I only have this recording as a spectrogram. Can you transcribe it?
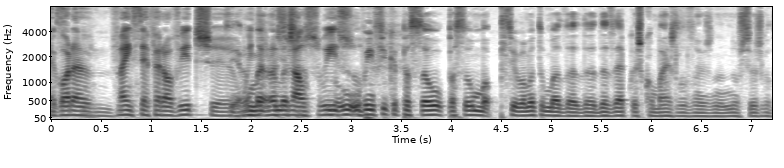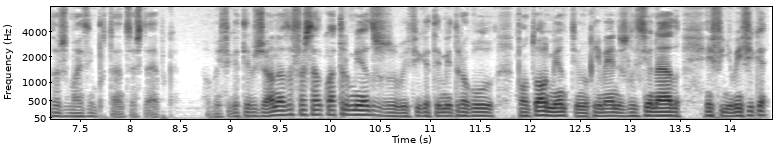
agora vem Seferovic, uh, Sim, o internacional mas, suíço. O Benfica passou, passou uma, possivelmente uma da, da, das épocas com mais lesões nos seus jogadores mais importantes esta época. O Benfica teve Jonas afastado quatro meses, o Benfica teve Mitroglou pontualmente, tem o Jiménez lesionado, enfim, o Benfica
